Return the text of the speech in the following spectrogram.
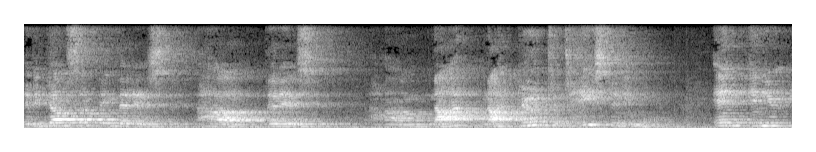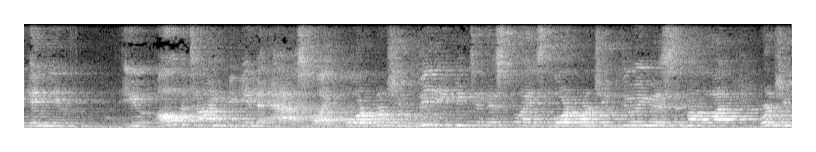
It becomes something that is uh, that is um, not not good to taste anymore. And, and you and you you all the time begin to ask, like, Lord, weren't you leading me to this place? Lord, weren't you doing this in my life? Weren't you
